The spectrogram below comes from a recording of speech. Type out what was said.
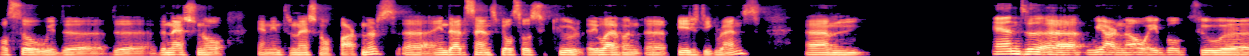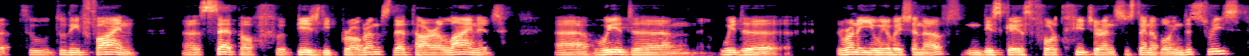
also with the, the, the, national and international partners. Uh, in that sense, we also secured 11 uh, PhD grants. Um, and uh, we are now able to, to, to define a set of uh, PhD programs that are aligned uh, with um, with the RunEU Innovation Hubs, in this case for future and sustainable industries,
